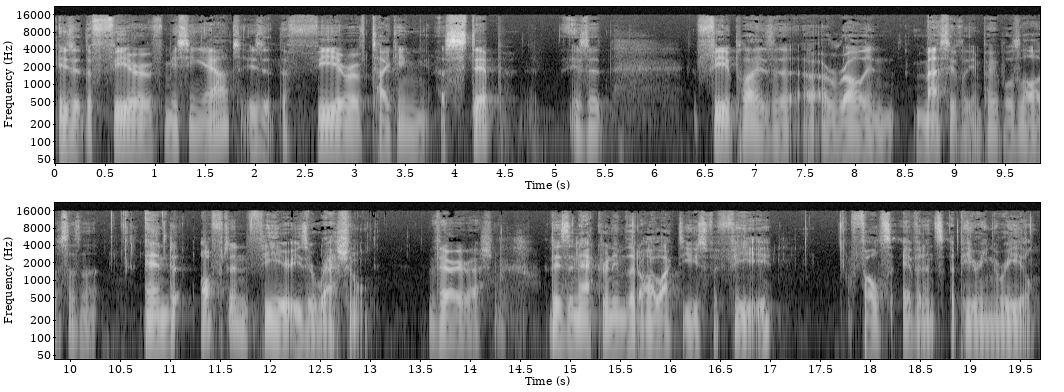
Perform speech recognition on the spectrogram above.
Is it the fear of missing out? Is it the fear of taking a step? Is it fear plays a, a role in massively in people's lives, doesn't it? And often fear is irrational. Very rational. There's an acronym that I like to use for fear false evidence appearing real.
